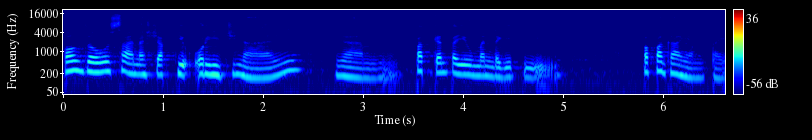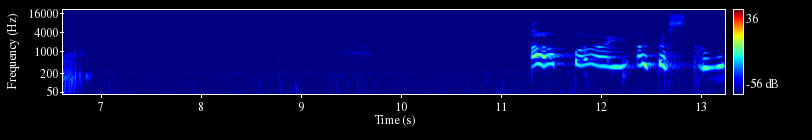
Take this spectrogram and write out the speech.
Although sana siya ti original nga patgan tayo man dagiti papagayam tayo. Apay, akastoy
